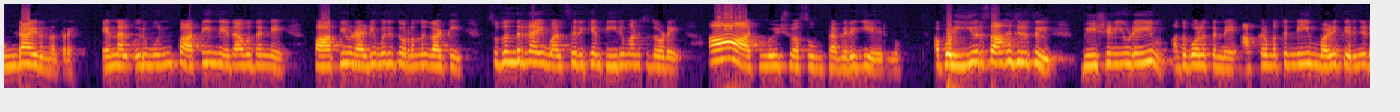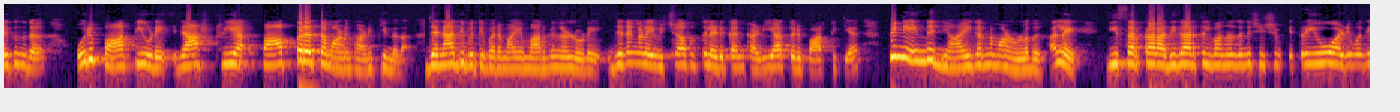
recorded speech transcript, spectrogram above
ഉണ്ടായിരുന്നത്രേ. എന്നാൽ ഒരു മുൻ പാർട്ടി നേതാവ് തന്നെ പാർട്ടിയുടെ അഴിമതി തുറന്നുകാട്ടി സ്വതന്ത്രനായി മത്സരിക്കാൻ തീരുമാനിച്ചതോടെ ആ ആത്മവിശ്വാസവും തകരുകയായിരുന്നു. അപ്പോൾ ഈ ഒരു സാഹചര്യത്തിൽ ഭീഷണിയുടെയും അതുപോലെ തന്നെ അക്രമത്തിന്റെയും വഴി തിരഞ്ഞെടുക്കുന്നത് ഒരു പാർട്ടിയുടെ രാഷ്ട്രീയ പാപ്പരത്വമാണ് കാണിക്കുന്നത്. ജനാധിപത്യപരമായ മാർഗങ്ങളിലൂടെ ജനങ്ങളെ വിശ്വാസത്തിലെടുക്കാൻ കഴിയാത്ത ഒരു പാർട്ടിക്ക് പിന്നെ എന്ത് ന്യായീകരണമാണുള്ളത്? അല്ലെ? ഈ സർക്കാർ അധികാരത്തിൽ വന്നതിന് ശേഷം എത്രയോ അഴിമതി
